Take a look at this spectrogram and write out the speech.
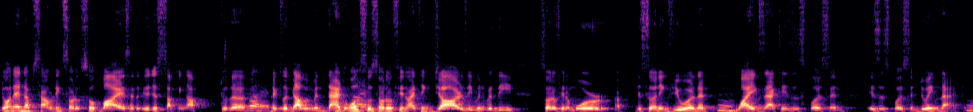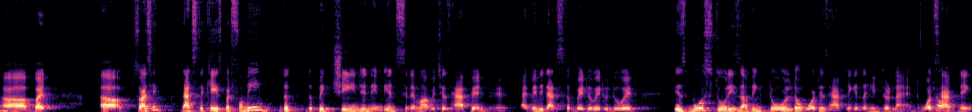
don't end up sounding sort of so biased and if you're just sucking up to the Right. like to the government. That also Right. sort of you know I think jars even with the sort of you know more uh, discerning viewer that Hmm. why exactly is this person is this person doing that? Hmm. Uh, but uh, so I think that's the case. But for me, the the big change in Indian cinema which has happened, uh, and maybe that's the better way to do it, is more stories are being told of what is happening in the hinterland, what's Right. happening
